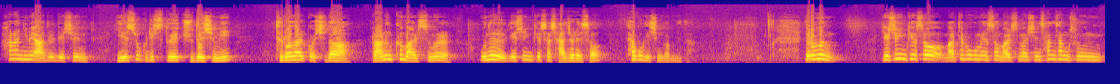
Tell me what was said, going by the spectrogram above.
하나님의 아들 되신 예수 그리스도의 주되심이 드러날 것이다. 라는 그 말씀을 오늘 예수님께서 4절에서 하고 계신 겁니다. 여러분, 예수님께서 마태복음에서 말씀하신 산상순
